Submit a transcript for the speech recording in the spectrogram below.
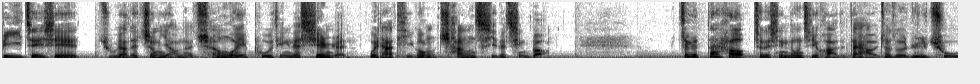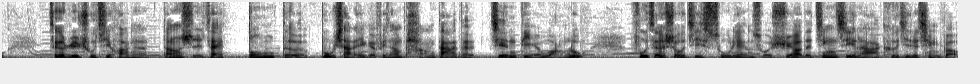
逼这些主要的政要呢，成为普廷的线人，为他提供长期的情报。这个代号，这个行动计划的代号叫做“日出”。这个“日出”计划呢，当时在东德布下了一个非常庞大的间谍网络，负责收集苏联所需要的经济啦、科技的情报。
